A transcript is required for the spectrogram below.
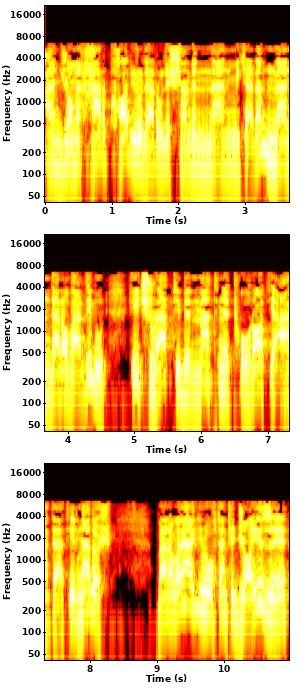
انجام هر کاری رو در روز شنبه من می‌کردن من درآوردی بود. هیچ ربطی به متن تورات یا عهد عتیق نداشت. بنابراین اگه می‌گفتن که جایزه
